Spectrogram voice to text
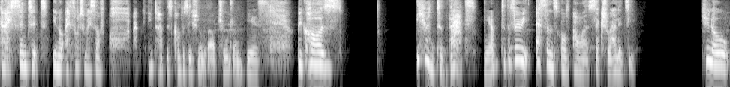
and I sent it, you know, I thought to myself, oh, we need to have this conversation with our children. Yes. Because even to that, yeah. to the very essence of our sexuality, you know,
